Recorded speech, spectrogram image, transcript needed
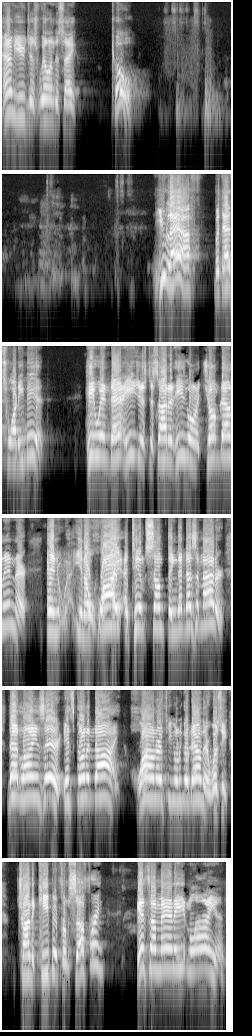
Have you just willing to say, Cool? You laugh, but that's what he did. He went down, he just decided he's going to jump down in there. And, you know, why attempt something that doesn't matter? That lion's there. It's going to die. Why on earth are you going to go down there? Was he trying to keep it from suffering? It's a man eating lion.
